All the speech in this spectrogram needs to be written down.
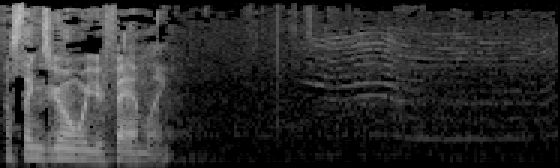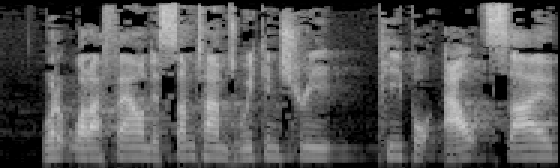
How's things going with your family? What, what I found is sometimes we can treat people outside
